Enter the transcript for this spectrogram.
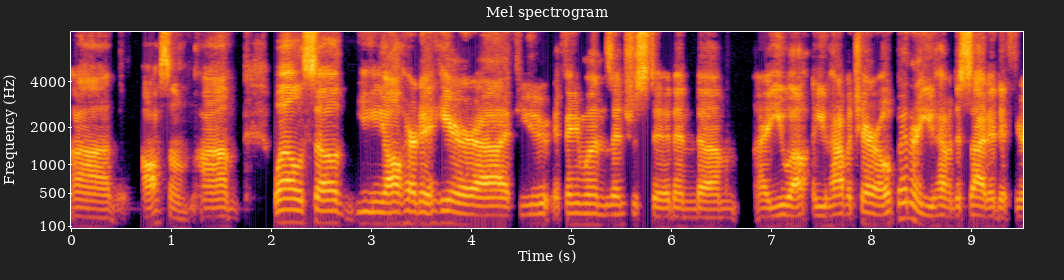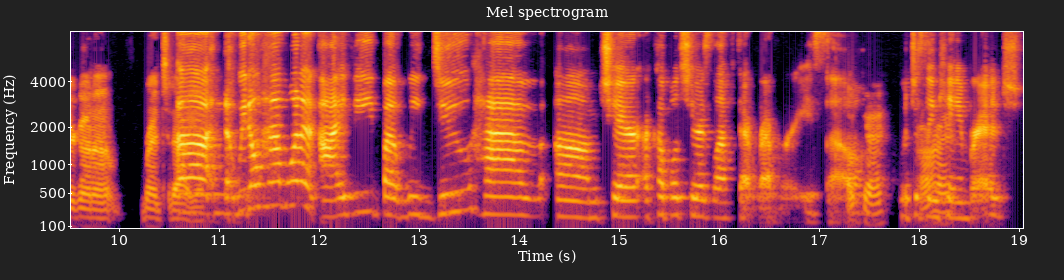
Uh, awesome. Um, well, so you all heard it here. Uh, if you, if anyone's interested, and um, are you, uh, you have a chair open, or you haven't decided if you're gonna rent it out? Uh, no, we don't have one at Ivy, but we do have um chair, a couple chairs left at Reverie. So okay, which is all in right. Cambridge.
